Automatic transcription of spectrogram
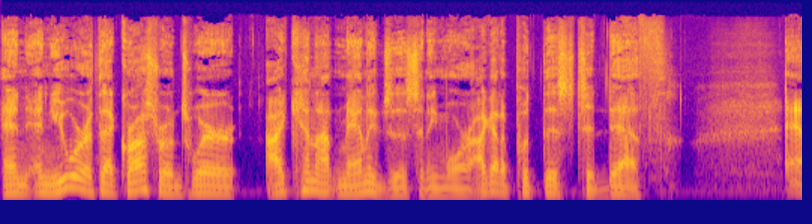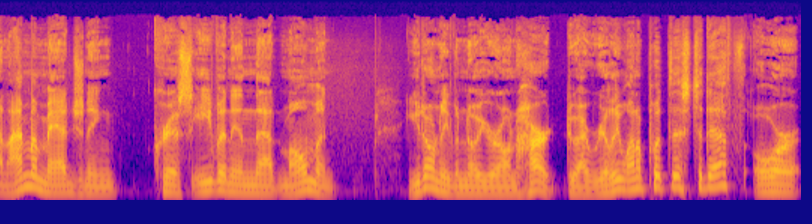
And and you were at that crossroads where I cannot manage this anymore. I got to put this to death. And I'm imagining Chris, even in that moment, you don't even know your own heart. Do I really want to put this to death, or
